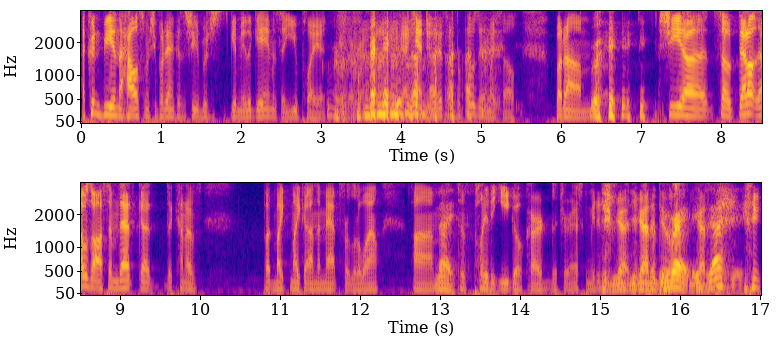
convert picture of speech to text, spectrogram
I couldn't be in the house when she put it in because she would just give me the game and say, you play it or whatever. And I'm like, okay, I can't do this. I'm proposing to myself. But um, Right. she uh, so that that was awesome. That got that kind of put Mike Mika on the map for a little while. Um, Nice. to play the ego card that you're asking me to do. You got you got to do it. right. You gotta do it. Exactly.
